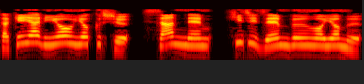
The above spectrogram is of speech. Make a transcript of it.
竹谷利用翌手。3年、記事全文を読む。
